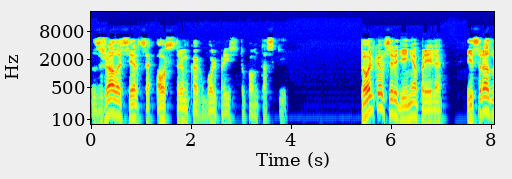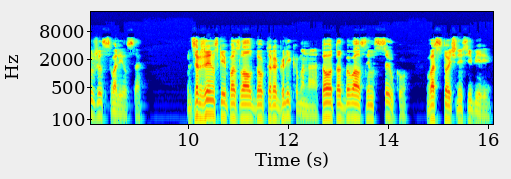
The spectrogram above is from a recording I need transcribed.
сжало сердце острым, как боль, приступом тоски. Только в середине апреля и сразу же свалился. Дзержинский послал доктора Гликмана, тот отбывал с ним ссылку в Восточной Сибири.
